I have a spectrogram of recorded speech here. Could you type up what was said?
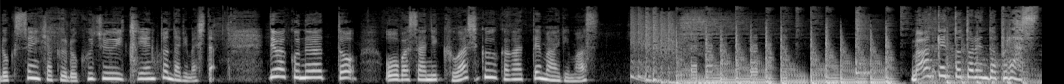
6,161円となりました。ではこの後、大場さんに詳しく伺ってまいります。マーケットトレンドプラス。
